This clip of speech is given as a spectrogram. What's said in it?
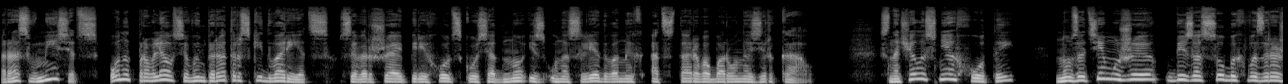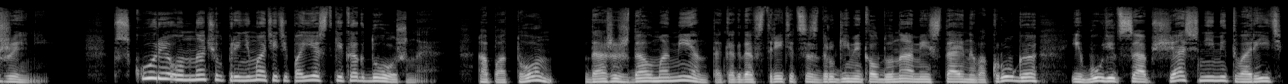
Раз в месяц он отправлялся в императорский дворец, совершая переход сквозь одно из унаследованных от старого барона зеркал. Сначала с неохотой, но затем уже без особых возражений. Вскоре он начал принимать эти поездки как должное, а потом даже ждал момента, когда встретится с другими колдунами из тайного круга и будет сообща с ними творить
